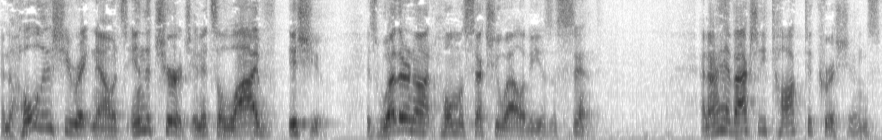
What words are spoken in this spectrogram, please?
And the whole issue right now, it's in the church and it's a live issue, is whether or not homosexuality is a sin. And I have actually talked to Christians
